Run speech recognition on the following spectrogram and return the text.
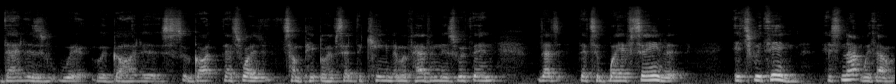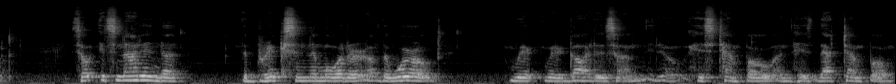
That is where, where God is. So God, that's why some people have said the kingdom of heaven is within. That's, that's a way of saying it. It's within. It's not without. So it's not in the, the bricks and the mortar of the world where, where God is, on you know, his temple and his, that temple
